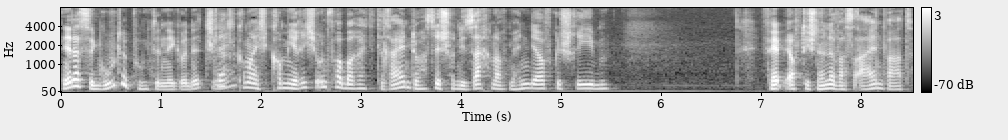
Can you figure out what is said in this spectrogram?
Nee, das sind gute Punkte, Nico. Nicht schlecht. Ja? Guck mal, ich komme hier richtig unvorbereitet rein. Du hast dir schon die Sachen auf dem Handy aufgeschrieben. Fällt mir auf die Schnelle was ein, warte.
